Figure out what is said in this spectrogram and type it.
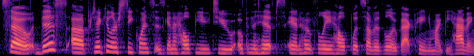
So this uh, particular sequence is going to help you to open the hips and hopefully help with some of the low back pain you might be having.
